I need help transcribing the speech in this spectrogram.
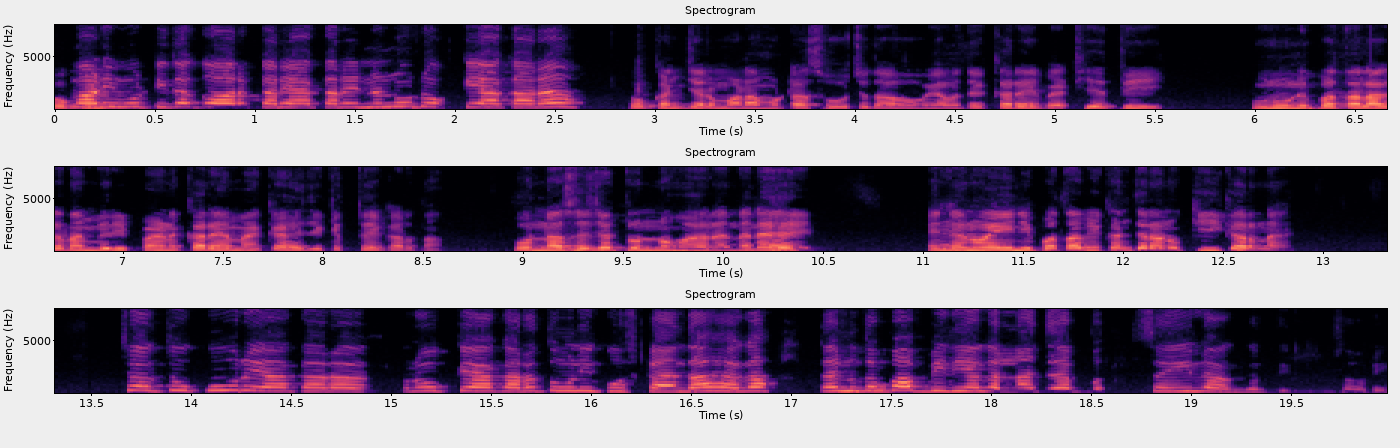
ਉਹ ਕੰ- ਮਾੜੀ ਮੋਟੀ ਤਾਂ ਗੌਰ ਕਰਿਆ ਕਰ ਇਹਨਾਂ ਨੂੰ ਰੋਕਿਆ ਕਰ। ਉਹ ਕੰਜਰ ਮਾੜਾ ਮੋਟਾ ਸੋਚਦਾ ਹੋਵੇ ਆਪਦੇ ਘਰੇ ਬੈਠੀ ਤੀ ਉਹਨੂੰ ਨਹੀਂ ਪਤਾ ਲੱਗਦਾ ਮੇਰੀ ਭੈਣ ਘਰੇ ਮੈਂ ਕਹੇ ਜੇ ਕਿੱਤੇ ਕਰਦਾ। ਉਹ ਨਸ਼ੇ 'ਚ ਟੁੰਨ ਹੋਇਆ ਰਹਿੰਦੇ ਨੇ ਇਹ। ਇਹਨਾਂ ਨੂੰ ਐ ਨਹੀਂ ਪਤਾ ਵੀ ਕੰਜਰਾਂ ਨੂੰ ਕੀ ਕਰਨਾ ਹੈ। ਚਲ ਤੂੰ ਘੂਰਿਆ ਕਰ ਰੋਕਿਆ ਕਰ ਤੂੰ ਨਹੀਂ ਕੁਛ ਕਹਿੰਦਾ ਹੈਗਾ। ਤੈਨੂੰ ਤਾਂ ਭਾਬੀ ਦੀਆਂ ਗੱਲਾਂ ਚ ਸਹੀ ਲੱਗਦੀ ਸੌਰੀ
